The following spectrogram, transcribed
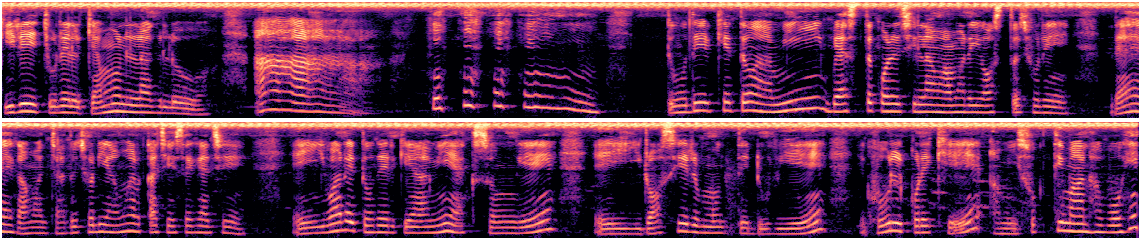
কিরে চুড়েল, কেমন লাগল? আ। তোদেরকে তো আমি ব্যস্ত করেছিলাম আমার এই অস্ত্র ছুঁড়ে। দেখ, আমার জাদু ছড়ি আমার কাছে এসে গেছে। এইবারে তোদেরকে আমি একসঙ্গে এই রসের মধ্যে ডুবিয়ে ঘোল করে খেয়ে আমি শক্তিমান হব। হে।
